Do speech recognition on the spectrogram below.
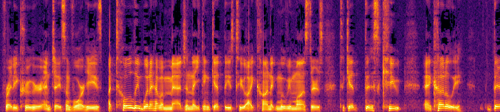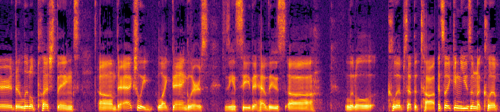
Freddy Krueger and Jason Voorhees. I totally wouldn't have imagined that you can get these two iconic movie monsters to get this cute and cuddly. They're they're little plush things. Um, they're actually like danglers. As you can see, they have these uh, little clips at the top and so you can use them to clip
